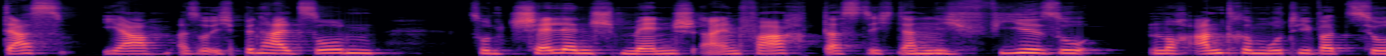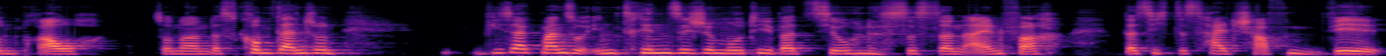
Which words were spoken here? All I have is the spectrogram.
das, ja, also ich bin halt so ein, so ein Challenge-Mensch einfach, dass ich dann mhm. nicht viel so noch andere Motivation brauche, sondern das kommt dann schon, wie sagt man, so intrinsische Motivation ist es dann einfach, dass ich das halt schaffen will.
